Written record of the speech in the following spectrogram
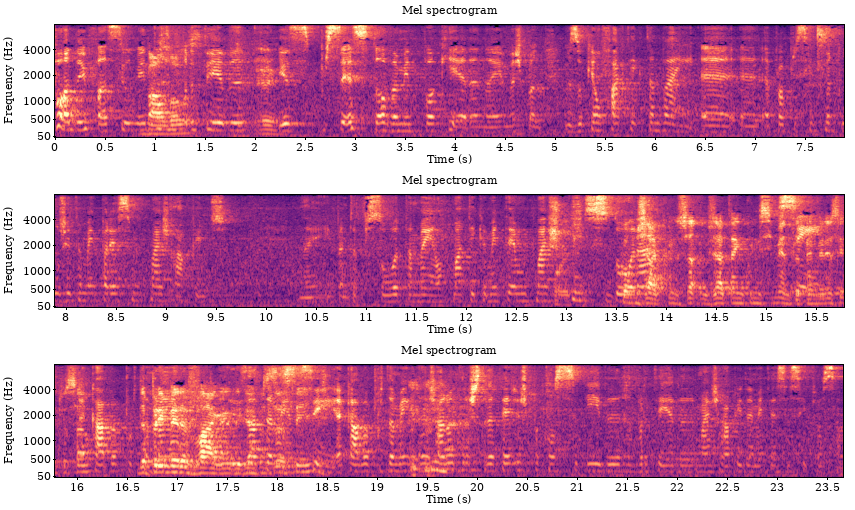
podem facilmente reverter É. esse processo novamente para o que era, não é? Mas, pronto, mas o que é um facto é que também a, a- a própria sintomatologia também parece muito mais rápido. Não é? E portanto a pessoa também automaticamente é muito mais Pois. conhecedora. Como já, já, já tem conhecimento Sim, da primeira situação, acaba por da também- primeira vaga, digamos Exatamente, assim. Sim, acaba por também arranjar outras estratégias para conseguir reverter mais rapidamente essa situação.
